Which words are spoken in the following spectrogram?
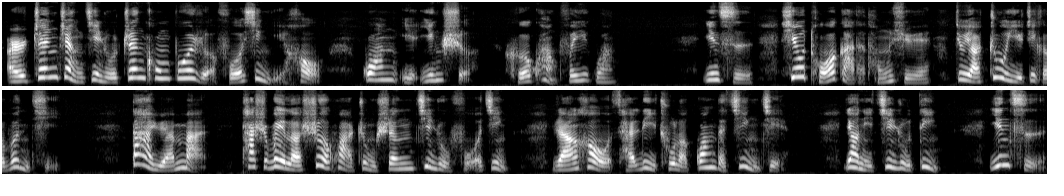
而真正进入真空般若佛性以后，光也应舍，何况非光？因此，修陀嘎的同学就要注意这个问题。大圆满，它是为了摄化众生进入佛境，然后才立出了光的境界，要你进入定。因此，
